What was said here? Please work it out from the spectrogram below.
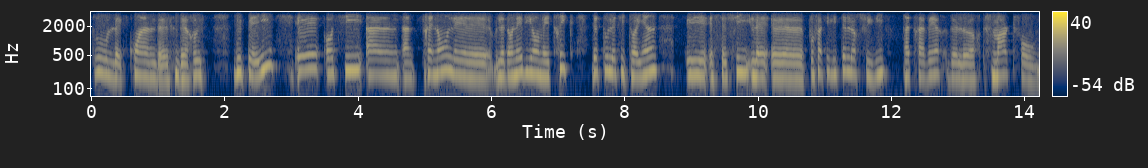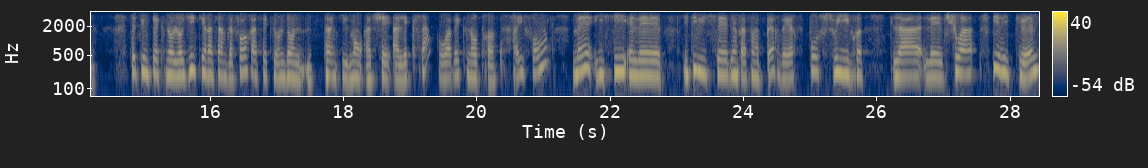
tous les coins des de rues du pays et aussi en, en prenant les, données biométriques de tous les citoyens et, ceci les, euh, pour faciliter leur suivi à travers de leur smartphone. C'est une technologie qui ressemble fort à ce qu'on donne tranquillement chez Alexa ou avec notre iPhone, mais ici elle est utilisée d'une façon perverse pour suivre les choix spirituels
